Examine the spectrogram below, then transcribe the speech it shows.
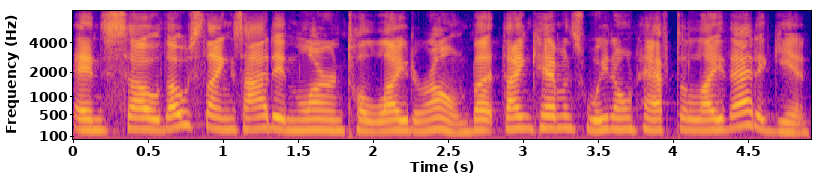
and so those things I didn't learn till later on. But thank heavens we don't have to lay that again.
